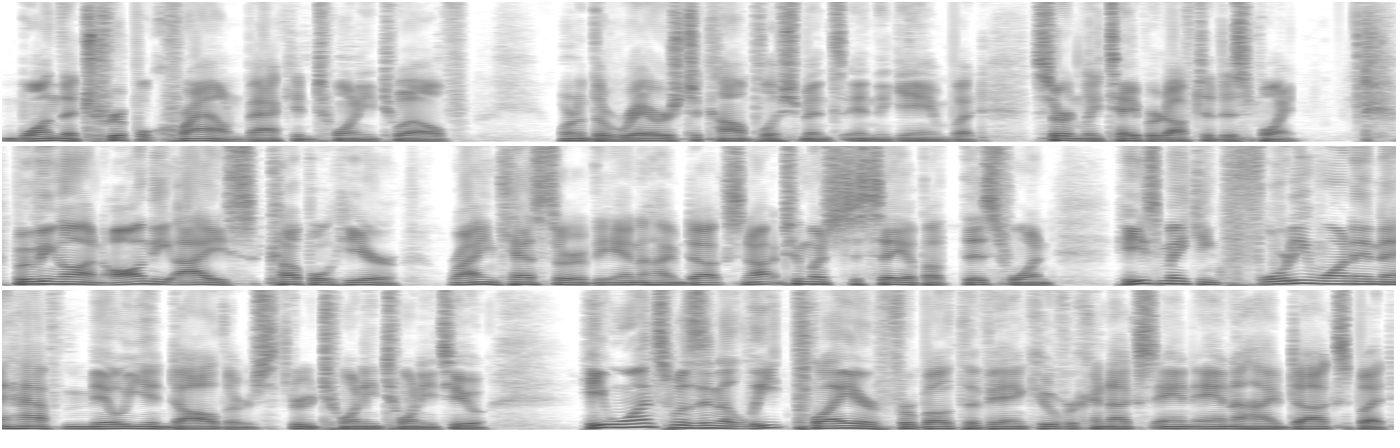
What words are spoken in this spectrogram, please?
won the Triple Crown back in 2012. One of the rarest accomplishments in the game, but certainly tapered off to this point. Moving on, on the ice, couple here. Ryan Kesler of the Anaheim Ducks. Not too much to say about this one. He's making $41.5 million through 2022. He once was an elite player for both the Vancouver Canucks and Anaheim Ducks, but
